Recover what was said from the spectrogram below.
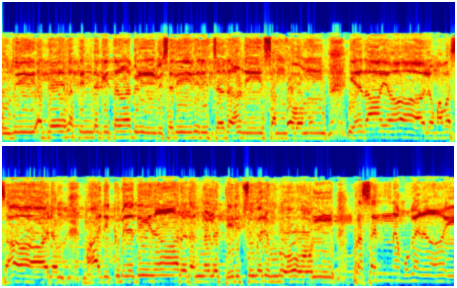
മൗദി അദ്ദേഹത്തിന്റെ കിതാബിൽ വിശദീകരിച്ചതാണ് ഈ സംഭവം. ഏതായാലും അവസാനം മാരിക്കുമെതിനാറ് തങ്ങൾ തിരിച്ചു വരുമ്പോൾ പ്രസന്ന മുഖനായി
